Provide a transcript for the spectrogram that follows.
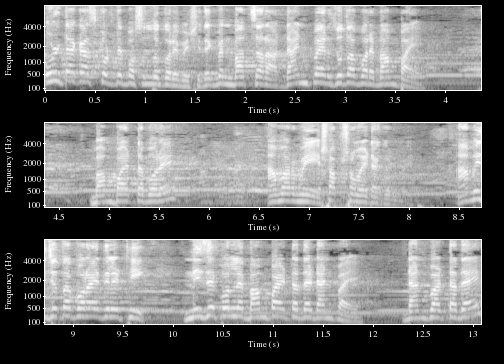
উল্টা কাজ করতে পছন্দ করে বেশি। দেখবেন বাচ্চারা ডাইন পায়ের জুতা পরে বাম পায়ে। বাম পায়েরটা পরে আমার মেয়ে সব সময় এটা করবে। আমি জুতা পরাই দিলে ঠিক। নিজে পড়লে বাম পায়েরটা দেয়, ডান পায়ে। ডান পায়েরটা দেয়,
